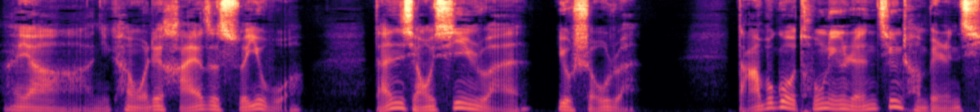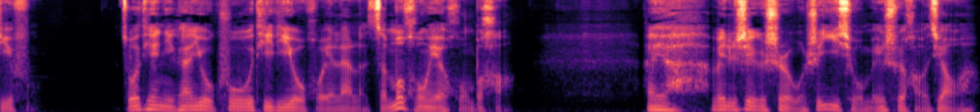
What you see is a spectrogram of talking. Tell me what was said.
哎呀，你看我这孩子随我，胆小心软又手软，打不过同龄人，经常被人欺负。昨天你看又哭哭啼啼又回来了，怎么哄也哄不好。哎呀，为了这个事儿，我是一宿没睡好觉啊！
